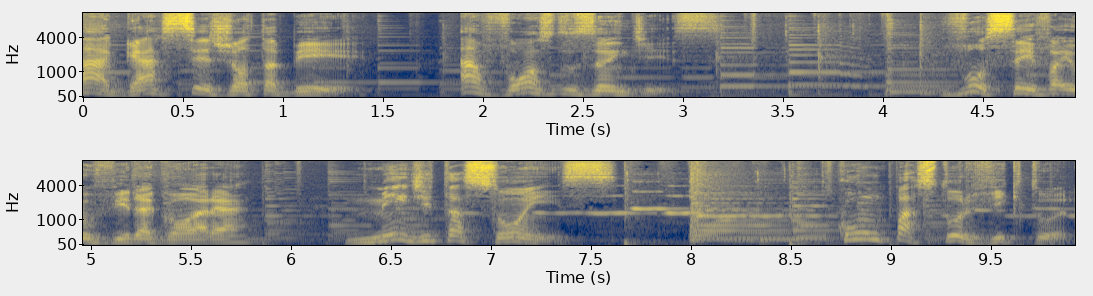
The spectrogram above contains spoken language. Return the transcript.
HCJB, A Voz dos Andes. Você vai ouvir agora Meditações com o Pastor Victor.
